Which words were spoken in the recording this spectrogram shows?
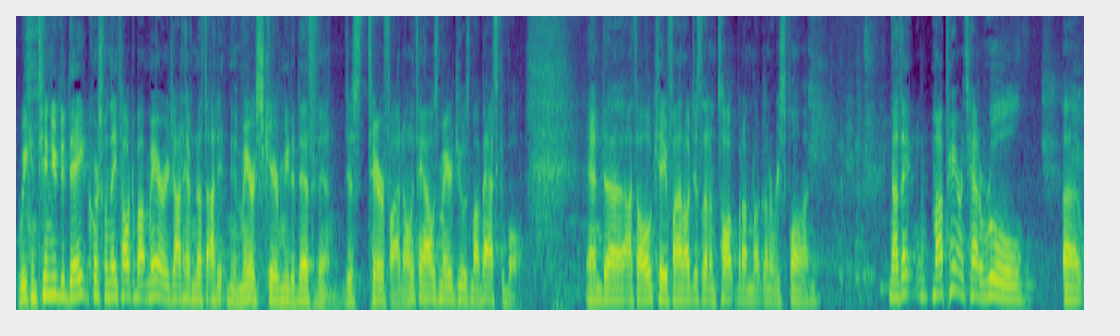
We continued to date. Of course, when they talked about marriage, I'd have nothing. I didn't, marriage scared me to death then, just terrified. The only thing I was married to was my basketball. And uh, I thought, okay, fine, I'll just let them talk, but I'm not going to respond. Now, they, my parents had a rule. Uh,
